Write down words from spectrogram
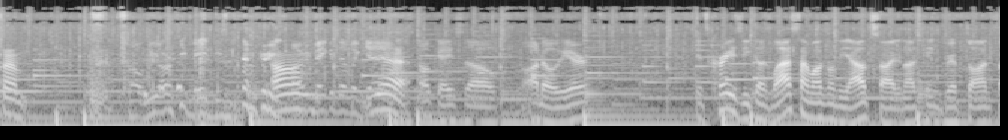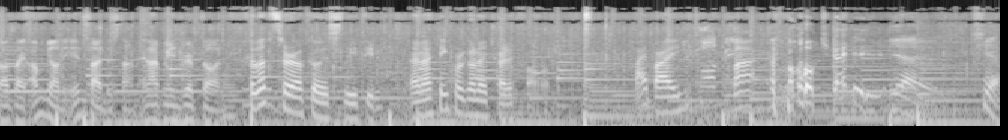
from. Oh, we already made these memories. Um, Are we making them again? Yeah. Okay, so Otto here. It's crazy because last time I was on the outside and I was getting dripped on, so I was like, I'm gonna be on the inside this time, and I'm being dripped on. Philip Sirocco is sleeping and I think we're gonna try to follow. Bye bye. Bye. okay. Yeah. Yeah.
